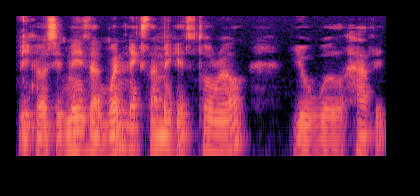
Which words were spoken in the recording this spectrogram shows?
because it means that when next I make a tutorial, you will have it.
